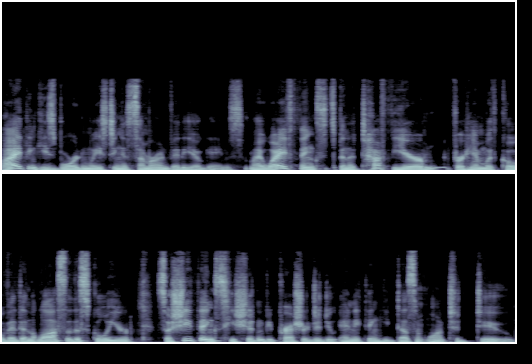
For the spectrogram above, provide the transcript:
I think he's bored and wasting his summer on video games. My wife thinks it's been a tough year for him with COVID and the loss of the school year, so she thinks he shouldn't be pressured to do anything he doesn't want to do.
